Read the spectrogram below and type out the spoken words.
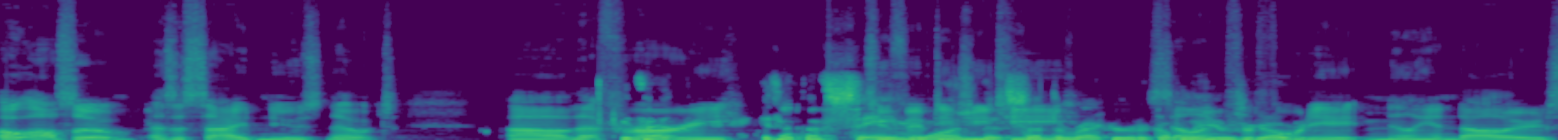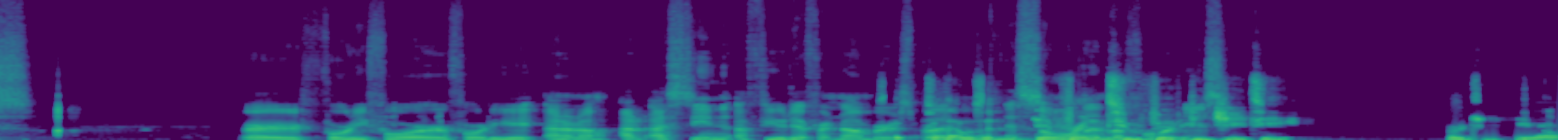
Oh, also as a side news note, uh, that that Ferrari Is that the same 250 one that set the record a couple of years for ago? forty-eight million dollars. Or forty-four or forty-eight. I don't know. I, I've seen a few different numbers, but So that was a different 250 GT or GTO.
